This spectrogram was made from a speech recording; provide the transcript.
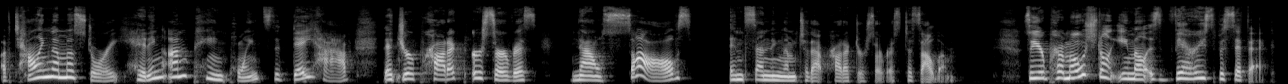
of telling them a story, hitting on pain points that they have that your product or service now solves, and sending them to that product or service to sell them. So your promotional email is very specific.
